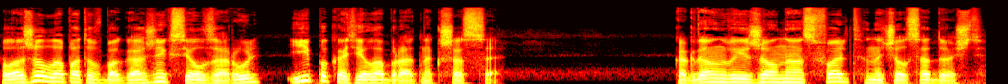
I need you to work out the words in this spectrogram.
Положил лопату в багажник, сел за руль и покатил обратно к шоссе. Когда он выезжал на асфальт, начался дождь.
